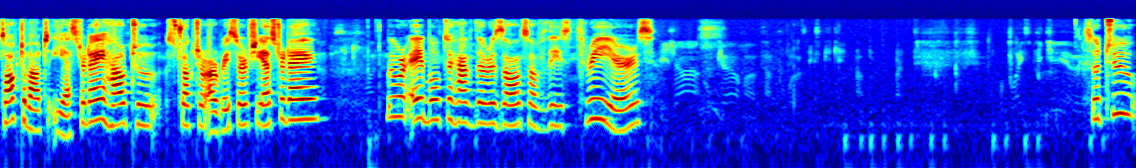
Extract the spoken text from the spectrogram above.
talked about yesterday, how to structure our research yesterday. We were able to have the results of these three years. So to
